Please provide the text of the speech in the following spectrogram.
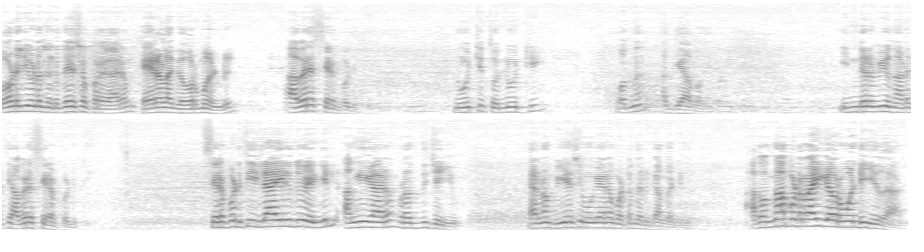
കോടതിയുടെ നിർദ്ദേശപ്രകാരം കേരള ഗവൺമെന്റ് അവരെ സ്ഥിരപ്പെടുത്തി. നൂറ്റി തൊണ്ണൂറ്റി ഒന്ന് അധ്യാപകർ ഇന്റർവ്യൂ നടത്തി അവരെ സ്ഥിരപ്പെടുത്തി. സ്ഥിരപ്പെടുത്തിയില്ലായിരുന്നുവെങ്കിൽ അംഗീകാരം റദ്ദ് ചെയ്യും. കാരണം പി എസ് സി മുഖേന പെട്ടെന്ന് എടുക്കാൻ പറ്റില്ല. അതൊന്നാം പിണറായി ഗവൺമെന്റ് ചെയ്തതാണ്.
